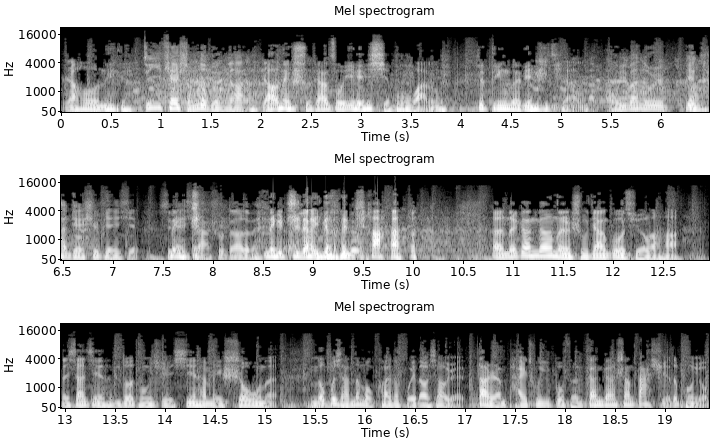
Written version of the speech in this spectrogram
然后那个，就一天什么都不用干了。然后那个暑假作业也写不完了，就盯在电视前了，我一般都是边啊看电视边写，随便写俩数得了呗。那个质量一定很差。呃，那刚刚呢，暑假过去了哈，那相信很多同学心还没收呢，都不想那么快的回到校园。当然，排除一部分刚刚上大学的朋友，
